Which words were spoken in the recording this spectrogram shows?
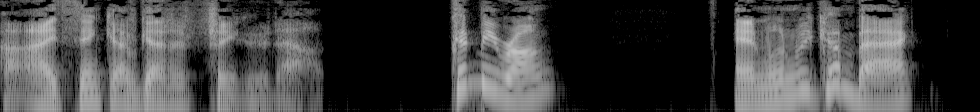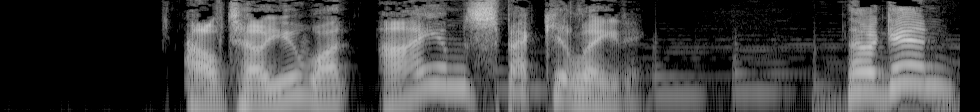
I think I've got it figured out. Could be wrong. And when we come back, I'll tell you what I am speculating. Now, again,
